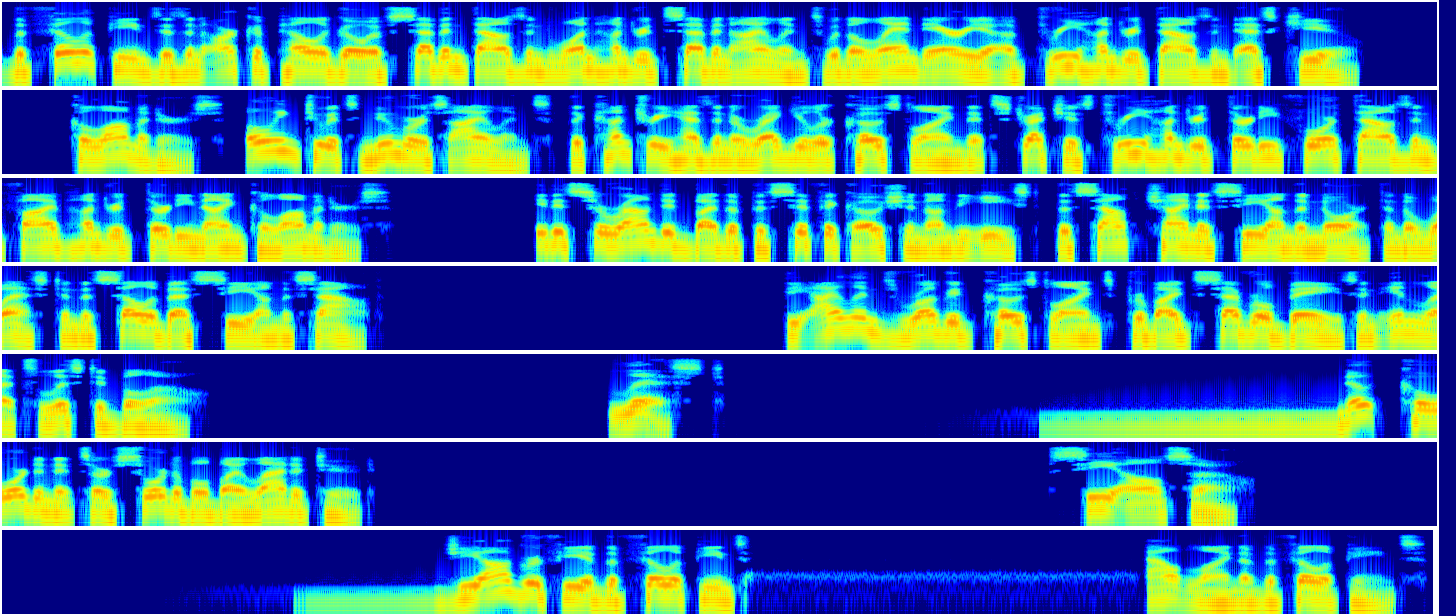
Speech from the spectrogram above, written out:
The Philippines is an archipelago of 7,107 islands with a land area of 300,000 sq. kilometers. Owing to its numerous islands, the country has an irregular coastline that stretches 334,539 kilometers. It is surrounded by the Pacific Ocean on the east, the South China Sea on the north and the west and the Celebes Sea on the south. The island's rugged coastlines provide several bays and inlets listed below. List. Note, coordinates are sortable by latitude. See also. Geography of the Philippines. Outline of the Philippines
